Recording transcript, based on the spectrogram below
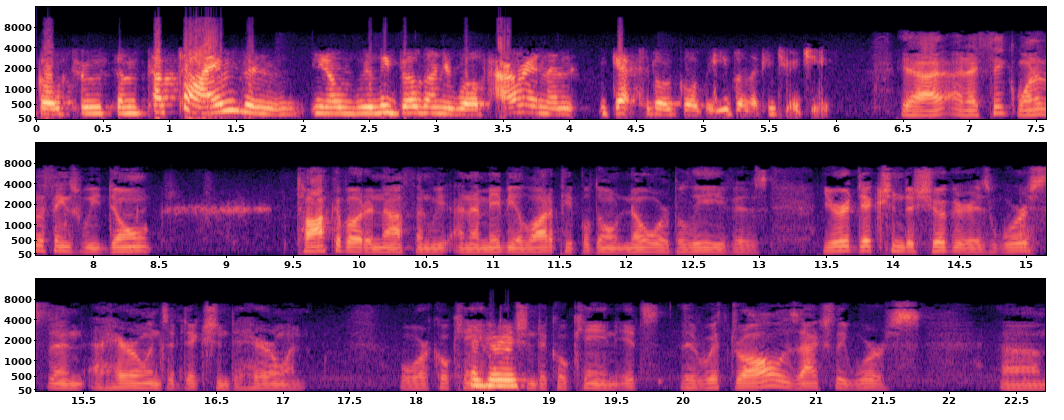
go through some tough times and, you know, really build on your willpower and then get to those goals that you've been looking to achieve. Yeah, and I think one of the things we don't talk about enough, and we and maybe a lot of people don't know or believe, is your addiction to sugar is worse than a heroin's addiction to heroin, or cocaine Mhm. addiction to cocaine. It's the withdrawal is actually worse. Um,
